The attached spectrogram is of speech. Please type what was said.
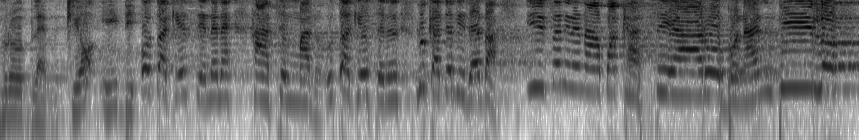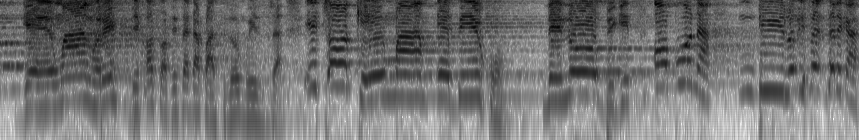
problem. Kio id otu a ka esi enene ha atị mmadụ. Otu a ka esi enene. Luka david ebe a. Ife niile na-agbakasị arụ bụ na ndị ilo ga-enwe aṅụrị because of ife dakwasịrị ụmụ israel. Ịchọọ ka ị maa ebe ikwu n'obi gị. Ọ bụrụ na ndị ilo ife ka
